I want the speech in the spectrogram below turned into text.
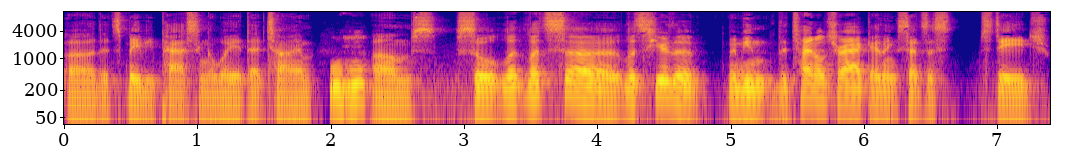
uh, that's maybe passing away at that time. Um, so let, let's uh, let's hear the. I mean, the title track I think sets a stage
